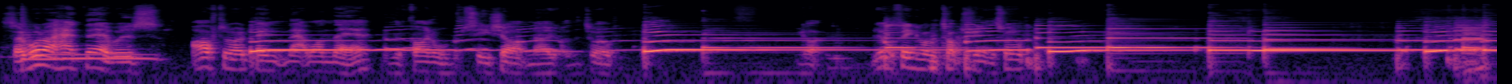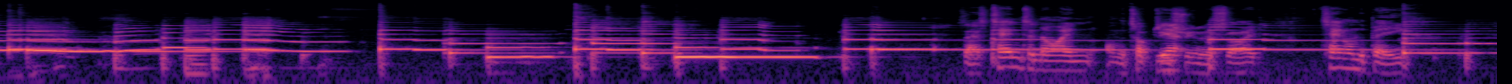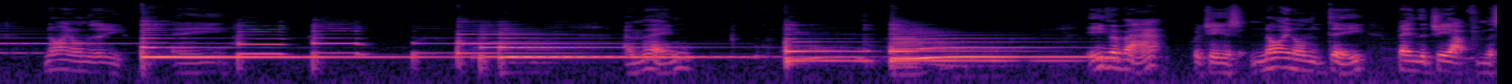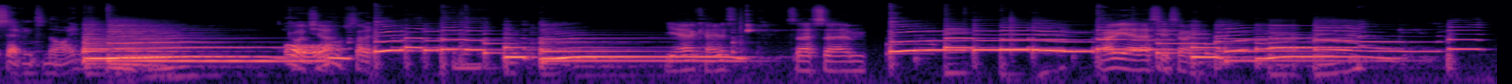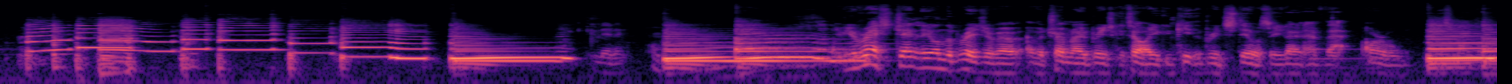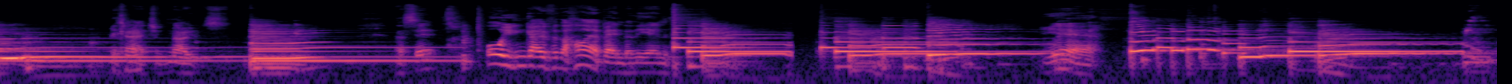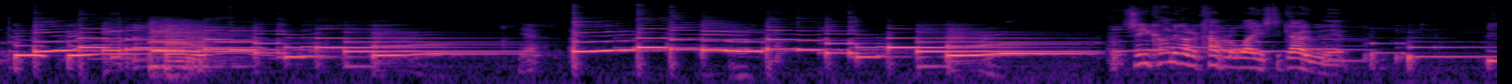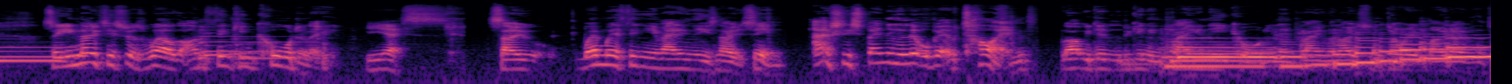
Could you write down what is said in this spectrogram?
So what I had there was after I bent that one there, the final C sharp note of the 12. Got little finger on the top string of the 12. Top G Yeah. string of the slide, 10 on the B, 9 on the E, and then either that, which is 9 on the D, bend the G up from the 7 to 9, or, Gotcha. so, Yeah, okay. That's, so that's um. Oh yeah, that's it. Sorry. If you rest gently on the bridge of a, of a tremolo bridge guitar, you can keep the bridge still so you don't have that horrible mismatch of notes. That's it. Or you can go for the higher bend at the end. Ways to go with it. So you notice as well that I'm thinking chordally. Yes. So when we're thinking of adding these notes in, actually spending a little bit of time, like we did at the beginning, playing an E chord and then playing the notes from Dorian mode over the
